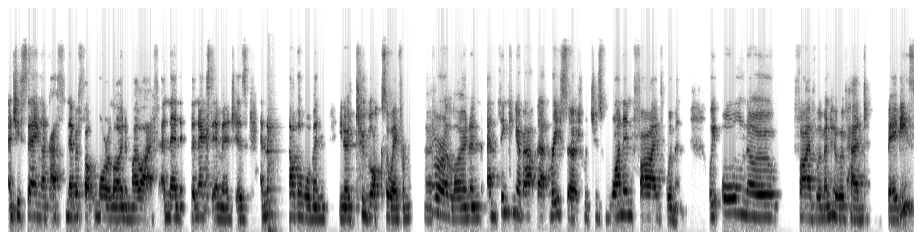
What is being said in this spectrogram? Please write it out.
and she's saying like i've never felt more alone in my life. And then the next image is another woman you know two blocks away from her alone and, and thinking about that research which is one in five women. We all know five women who have had babies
